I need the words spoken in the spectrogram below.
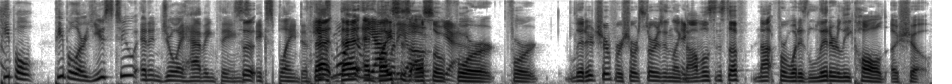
people people are used to and enjoy having things So explained to them. That that the advice is of- also yeah. for for literature, for short stories and like novels and stuff, not for what is literally called a show.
